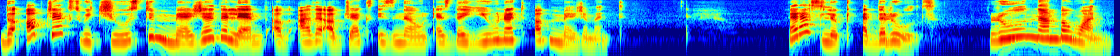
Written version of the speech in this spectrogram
The objects we choose to measure the length of other objects is known as the unit of measurement. Let us look at the rules. Rule number one.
